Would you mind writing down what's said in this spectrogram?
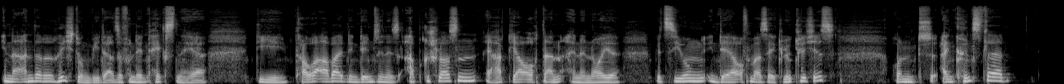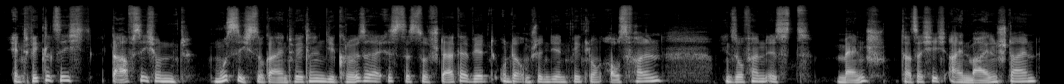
in eine andere Richtung wieder, also von den Texten her. Die Trauerarbeit in dem Sinne ist abgeschlossen. Er hat ja auch dann eine neue Beziehung, in der er offenbar sehr glücklich ist. Und ein Künstler entwickelt sich, darf sich und muss sich sogar entwickeln. Je größer er ist, desto stärker wird unter Umständen die Entwicklung ausfallen. Insofern ist Mensch tatsächlich ein Meilenstein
